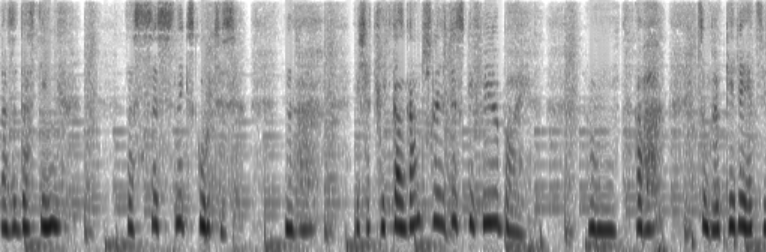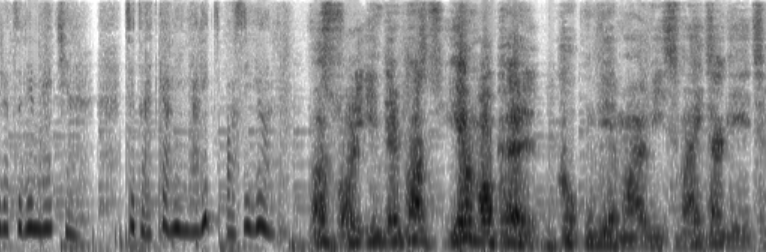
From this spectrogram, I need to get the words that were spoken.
Also das Ding, das ist nichts Gutes. Ich krieg da ein ganz schlechtes Gefühl bei. Hm, Aber zum Glück geht er jetzt wieder zu den Mädchen. Zu dritt kann ihnen ja nichts passieren. Was soll ihm denn passieren, Moppel? Gucken wir mal, wie es weitergeht.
